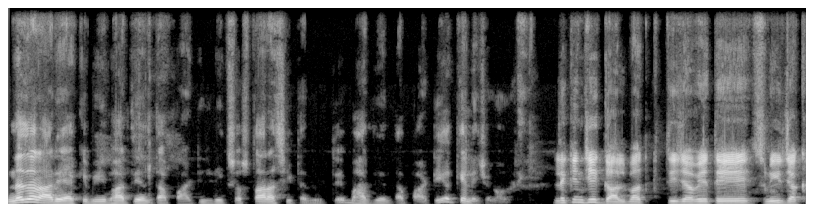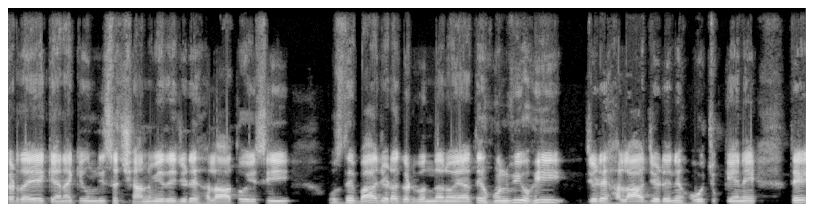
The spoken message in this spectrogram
ਨਜ਼ਰ ਆ ਰਿਹਾ ਕਿ ਵੀ ਭਾਰਤੀ ਜਨਤਾ ਪਾਰਟੀ ਜਿਹੜੀ 117 ਸੀਟਾਂ ਦੇ ਉੱਤੇ ਭਾਰਤੀ ਜਨਤਾ ਪਾਰਟੀ ਅਕੇਲੇ ਚੁਣਾਵ ਲੜੇਗੀ ਲੇਕਿਨ ਜੇ ਗੱਲਬਾਤ ਕੀਤੀ ਜਾਵੇ ਤੇ ਸੁਨੀਲ ਜਾਖੜ ਦਾ ਇਹ ਕਹਿਣਾ ਕਿ 1996 ਦੇ ਜਿਹੜੇ ਹਾਲਾਤ ਹੋਏ ਸੀ ਉਸ ਦੇ ਬਾਅਦ ਜਿਹੜਾ ਗਠਬੰਧਨ ਹੋਇਆ ਤੇ ਹੁਣ ਵੀ ਉਹੀ ਜਿਹੜੇ ਹਾਲਾਤ ਜਿਹੜੇ ਨੇ ਹੋ ਚੁੱਕੇ ਨੇ ਤੇ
